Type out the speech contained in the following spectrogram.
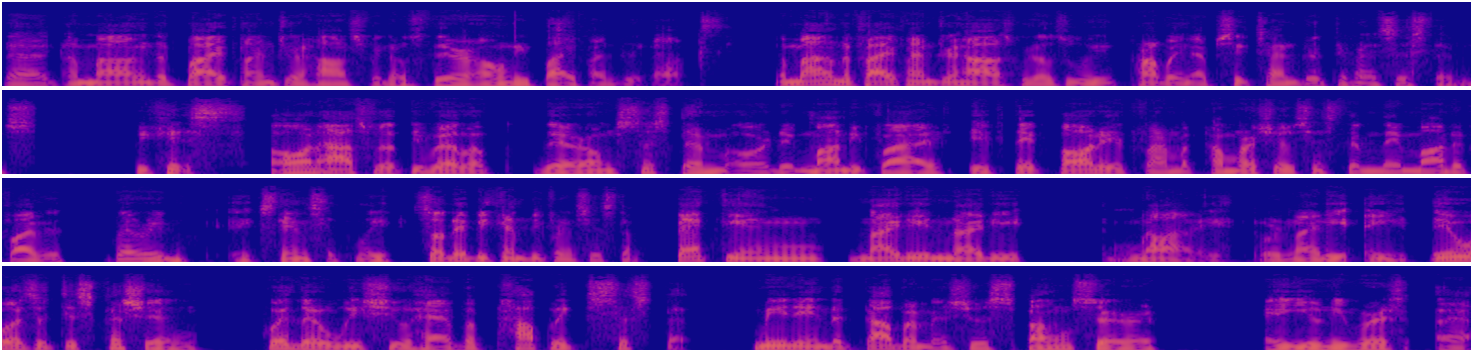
that among the 500 hospitals, there are only 500 now. Among the 500 hospitals, we probably have 600 different systems because all hospitals develop their own system or they modify. If they bought it from a commercial system, they modified it very extensively. So they became different systems. Back in 1999 or 98, there was a discussion whether we should have a public system meaning the government should sponsor a universe, uh,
